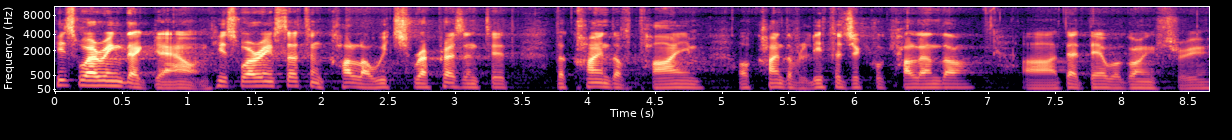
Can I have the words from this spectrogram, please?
He's wearing that gown. He's wearing certain color which represented the kind of time or kind of liturgical calendar uh, that they were going through.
